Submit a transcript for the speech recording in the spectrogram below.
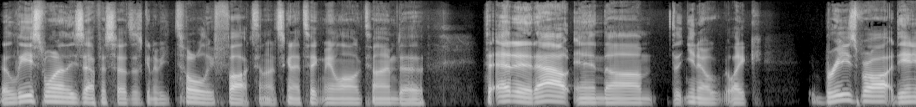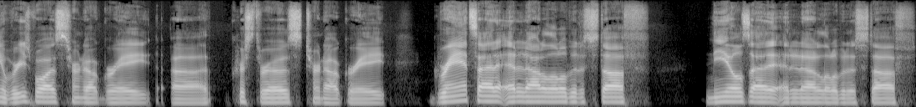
at least one of these episodes is going to be totally fucked and it's going to take me a long time to to edit it out and um the, you know like Brisebois Daniel Brisebois turned out great uh Chris Thoreau's turned out great Grant's I had to edit out a little bit of stuff Neil's I had to edit out a little bit of stuff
